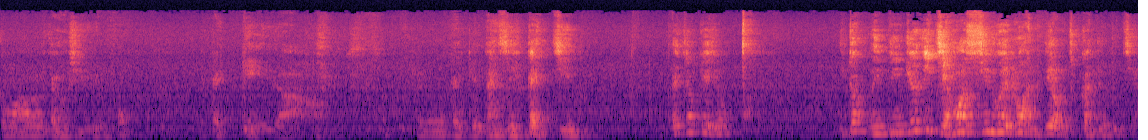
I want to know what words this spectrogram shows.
感觉介有时阵吼，介假啦，我该给，但是盖金，哎，叫盖兄，你讲你你觉得一讲话心会乱掉，就干脆不讲。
